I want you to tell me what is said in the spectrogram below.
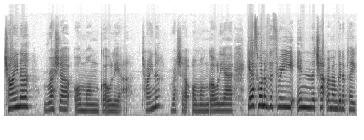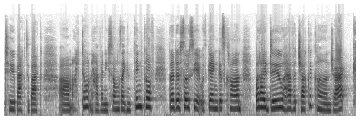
China, Russia, or Mongolia? China, Russia, or Mongolia? Guess one of the three in the chat room. I'm going to play two back to back. Um, I don't have any songs I can think of that associate with Genghis Khan, but I do have a Chaka Khan track.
